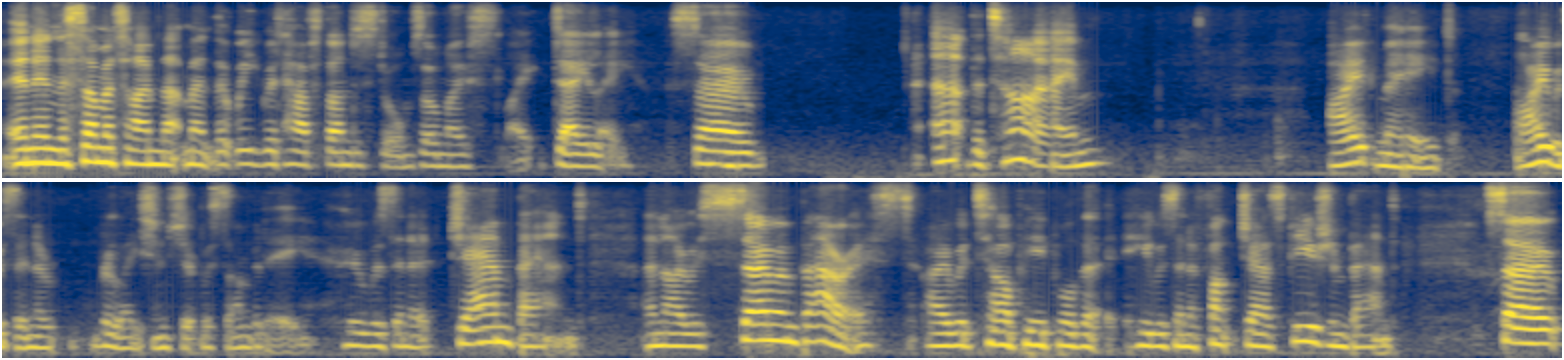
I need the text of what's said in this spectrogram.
And in the summertime, that meant that we would have thunderstorms almost like daily. So at the time, I'd made, I was in a relationship with somebody who was in a jam band. And I was so embarrassed, I would tell people that he was in a funk jazz fusion band. So,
